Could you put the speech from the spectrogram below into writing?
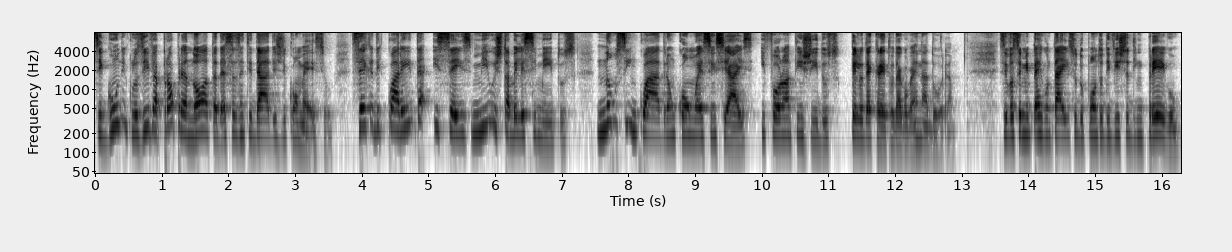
Segundo, inclusive, a própria nota dessas entidades de comércio, cerca de 46 mil estabelecimentos não se enquadram como essenciais e foram atingidos pelo decreto da governadora. Se você me perguntar isso do ponto de vista de emprego,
